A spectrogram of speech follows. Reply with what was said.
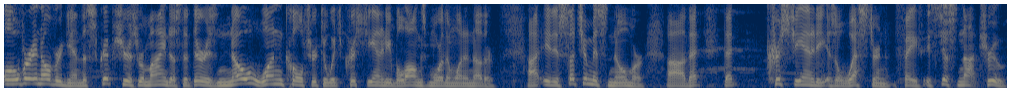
Over and over again, the scriptures remind us that there is no one culture to which Christianity belongs more than one another. Uh, it is such a misnomer uh, that, that Christianity is a Western faith. It's just not true.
